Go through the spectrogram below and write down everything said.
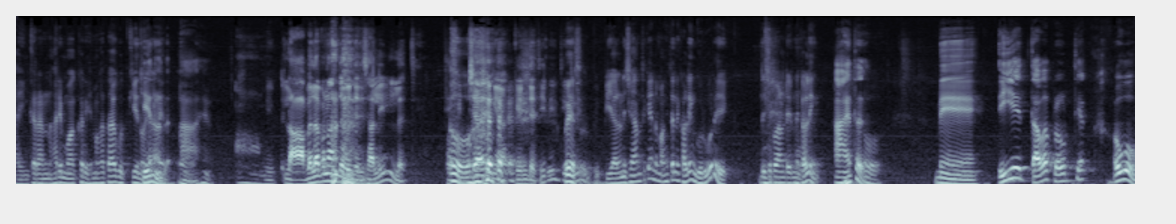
අයින් කරන්න හරි මක්කර හෙම කතාකුත් කියන. ලාබලබනන්ද වෙන්නදි සල්ලිල් ඇති ප්‍රොෆිට් ඇති පියල්න ශාන්ත කියන මහිතන කලින් ගුරුවරෙක් දේශපාලට එන්න කලින්. ආ ඇත මේ ඊයේ තව ප්‍රෞෘතියක් ඔවෝ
